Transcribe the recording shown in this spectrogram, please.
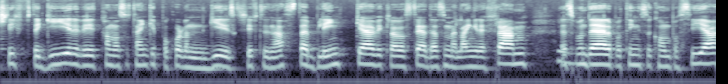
skifte gir. Vi kan også tenke på hvordan gir vi skal skifte til neste. Blinke. Vi klarer å se det som er lengre frem. Respondere på ting som kommer på sida.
